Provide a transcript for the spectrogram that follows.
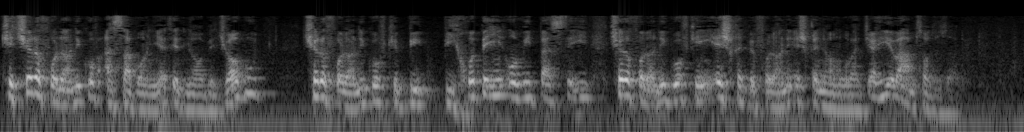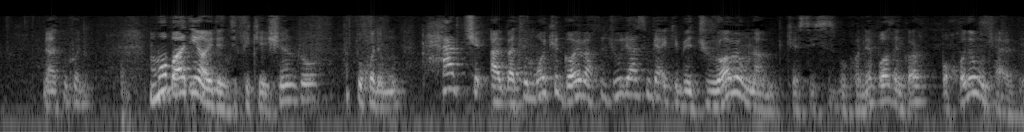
که چرا فلانی گفت عصبانیت نابجا بود؟ چرا فلانی گفت که بی‌خود به این امید بسته ای چرا فلانی گفت که این عشق به فلانی عشق ناموجهیه و امثال ذلک عنایت می‌کنید. ما باید این identification رو تو خودمون هرچی البته ما که گاهی وقت جوری هستیم که اگه به جورابمون کسی چیز بکنه باز انگار با خودمون کرده.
